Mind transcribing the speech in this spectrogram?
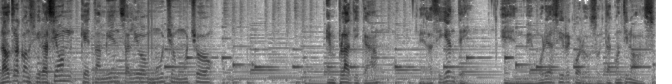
La otra conspiración que también salió mucho, mucho en plática es la siguiente. En Memorias y Recuerdos. Ahorita continuamos.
